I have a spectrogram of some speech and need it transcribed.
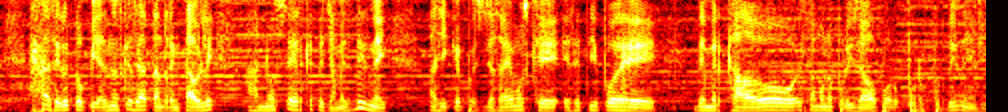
hacer utopías no es que sea tan rentable a no ser que te llames Disney. Así que pues ya sabemos que ese tipo de, de mercado está monopolizado por, por, por Disney, así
